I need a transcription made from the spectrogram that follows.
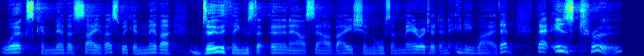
works can never save us, we can never do things that earn our salvation or to merit it in any way. That, that is true,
